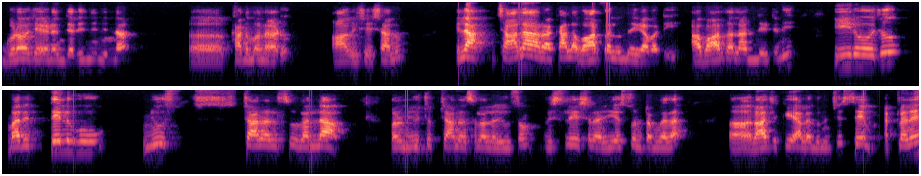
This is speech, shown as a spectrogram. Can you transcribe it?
గొడవ చేయడం జరిగింది నిన్న ఆ, కనుమ నాడు. ఆ విశేషాలు ఇలా చాలా రకాల వార్తలు ఉన్నాయి కాబట్టి ఆ వార్తలన్నిటినీ ఈ రోజు మరి తెలుగు న్యూస్ ఛానల్స్ వల్ల మనం యూట్యూబ్ ఛానల్స్లలో చూసాం విశ్లేషణ చేస్తుంటాం కదా రాజకీయాల గురించి సేమ్ అట్లనే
